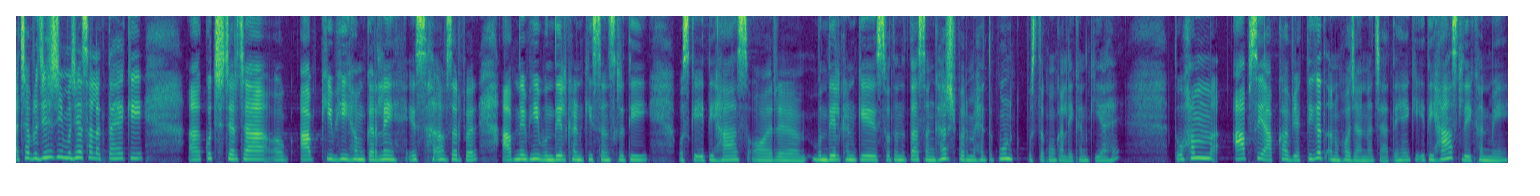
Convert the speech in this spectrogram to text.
अच्छा ब्रजेश जी मुझे ऐसा लगता है कि आ, कुछ चर्चा आपकी भी हम कर लें इस अवसर पर। आपने भी बुंदेलखंड की संस्कृति उसके इतिहास और बुंदेलखंड के स्वतंत्रता संघर्ष पर महत्वपूर्ण पुस्तकों का लेखन किया है। तो हम आपसे आपका व्यक्तिगत अनुभव जानना चाहते हैं कि इतिहास लेखन में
